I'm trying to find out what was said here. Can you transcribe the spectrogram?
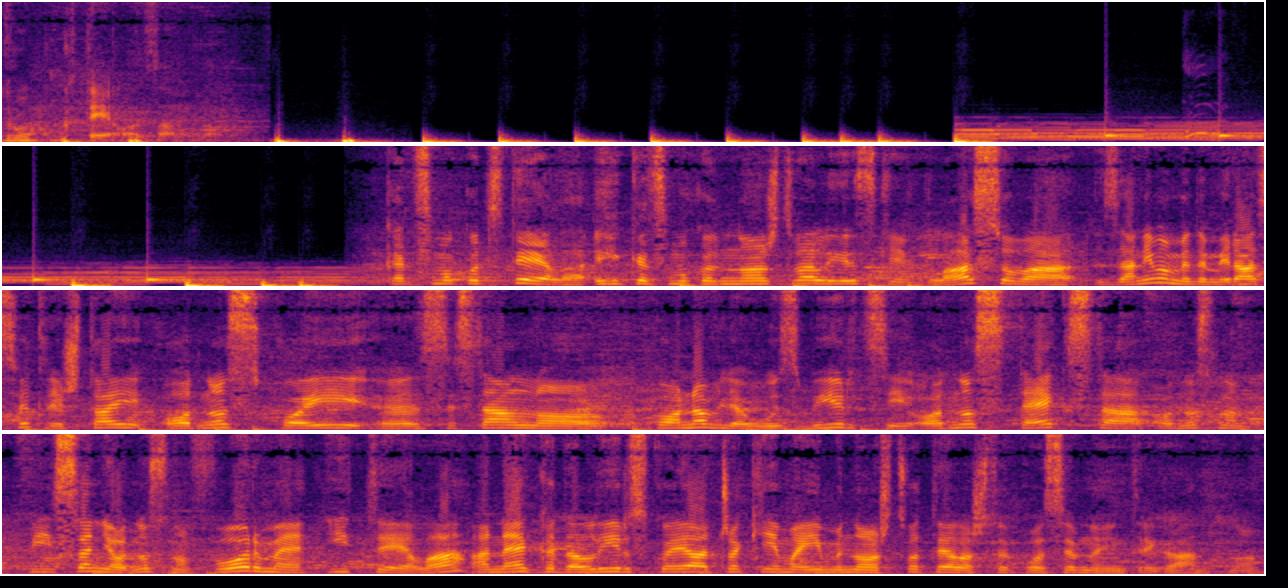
drugog tela zapravo. Kad smo kod tela i kad smo kod mnoštva lirskih glasova, zanima me da mi rasvetliš taj odnos koji e, se stalno ponavlja u zbirci, odnos teksta, odnosno pisanja, odnosno forme i tela, a nekada lirsko ja čak ima i mnoštvo tela što je posebno intrigantno.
